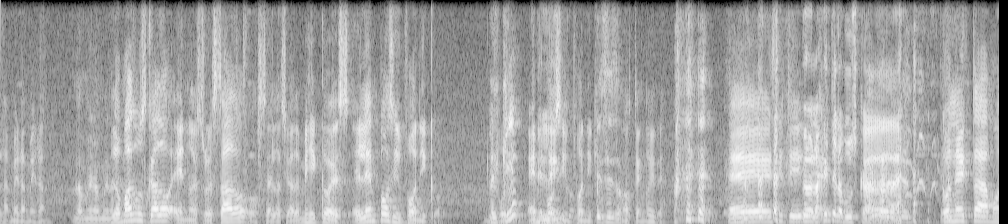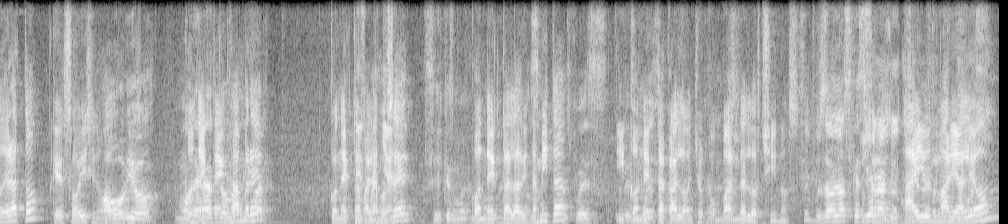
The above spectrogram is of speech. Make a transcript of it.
la mera mera. La mera, mera. Lo más buscado en nuestro estado, o sea, la Ciudad de México, es el EMPO Sinfónico. ¿El qué? EMPO ¿Elenco? Sinfónico. ¿Qué es eso? No tengo idea. Eh, sí, ti- Pero la eh, gente la busca. Conecta Moderato, que soy, si no mal Obvio, recuerdo. moderato, Conecta Enjambre. Marifar. Conecta ¿Es María mañana? José. Sí, que es Conecta la o sea, dinamita después, Y después. conecta Caloncho con banda de los chinos. Sí, pues son los que Pues cierran. los- Hay Sí, un María últimos. León,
